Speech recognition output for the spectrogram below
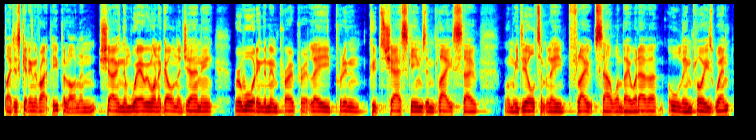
by just getting the right people on and showing them where we want to go on the journey, rewarding them appropriately, putting good share schemes in place. So when we do ultimately float, sell one day, whatever, all the employees win.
